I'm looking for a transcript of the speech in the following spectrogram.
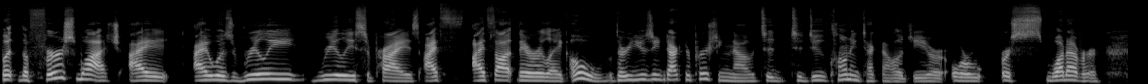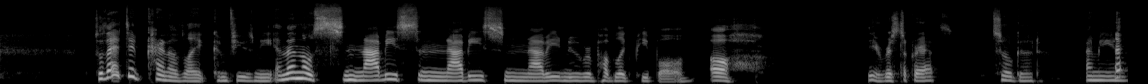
But the first watch i i was really really surprised i th- i thought they were like oh they're using dr pershing now to to do cloning technology or or or whatever so that did kind of like confuse me. And then those snobby, snobby, snobby New Republic people. Oh, the aristocrats. So good. I mean,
